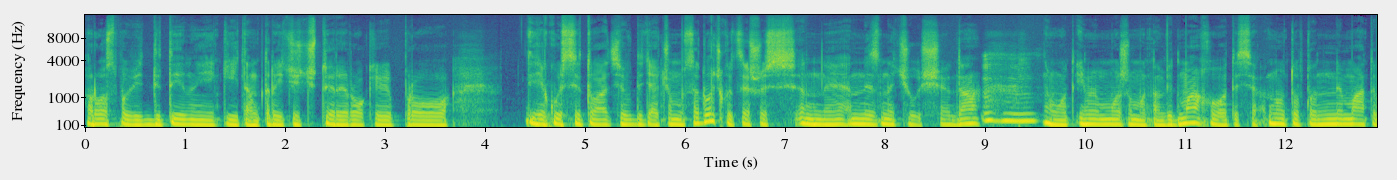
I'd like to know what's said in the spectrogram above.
розповідь дитини, якій там 3 чи 4 роки про якусь ситуацію в дитячому садочку, це щось не, незначуще. Да? Угу. От, і ми можемо там відмахуватися, ну тобто не мати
